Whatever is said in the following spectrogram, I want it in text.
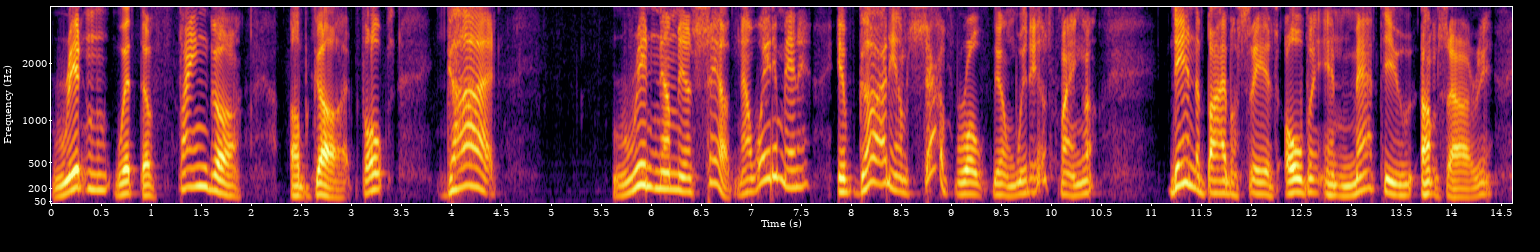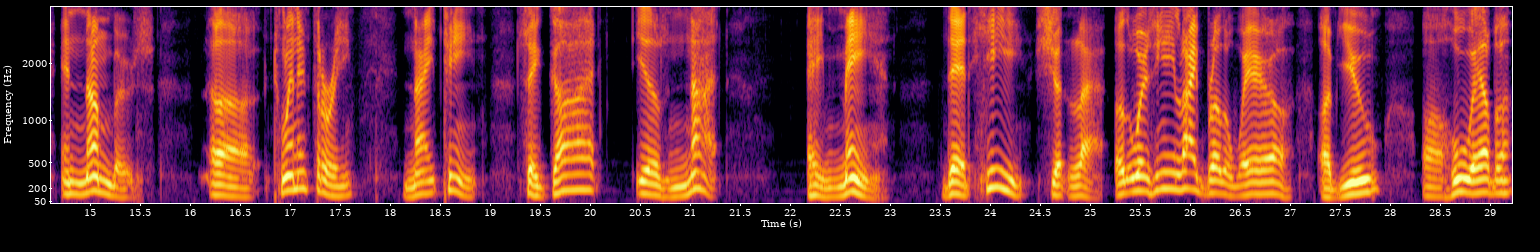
written with the finger of God. Folks, God written them himself. Now, wait a minute. If God himself wrote them with his finger, then the Bible says over in Matthew, I'm sorry, in Numbers uh, 23 19, say, God is not a man that he should lie. Other words, he ain't like Brother Ware of you or whoever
